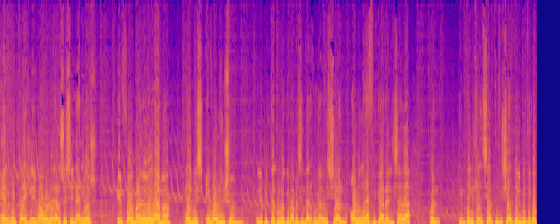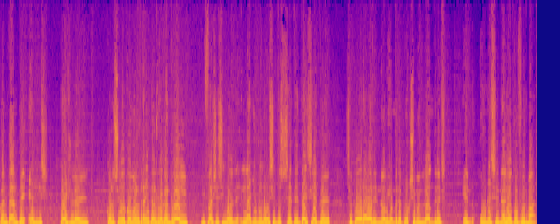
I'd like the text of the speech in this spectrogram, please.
Elvis Presley va a volver a los escenarios en forma de holograma. Elvis Evolution, el espectáculo que va a presentar una versión holográfica realizada con inteligencia artificial del mítico cantante Elvis Presley, conocido como el rey del rock and roll y fallecido en el año 1977. Se podrá ver en noviembre próximo en Londres en un escenario confirmado.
